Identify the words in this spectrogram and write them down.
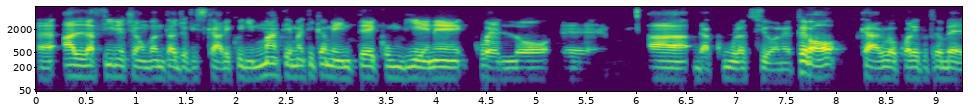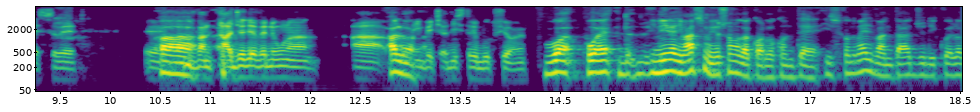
eh, alla fine c'è un vantaggio fiscale, quindi matematicamente conviene quello ad accumulazione. Però, Carlo, quale potrebbe essere eh, uh, il vantaggio di averne una a, allora, invece a distribuzione? Può, può, in linea di massima io sono d'accordo con te. Secondo me il vantaggio di quello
